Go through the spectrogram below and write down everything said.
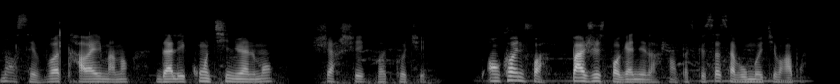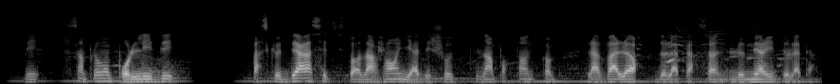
Non, c'est votre travail maintenant d'aller continuellement chercher votre coaché. Encore une fois, pas juste pour gagner de l'argent, parce que ça, ça ne vous motivera pas, mais tout simplement pour l'aider. Parce que derrière cette histoire d'argent, il y a des choses plus importantes comme la valeur de la personne, le mérite de la personne.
